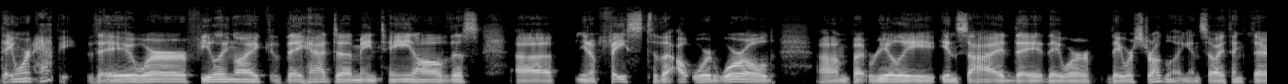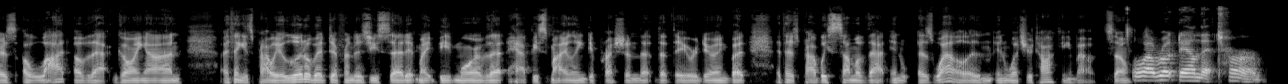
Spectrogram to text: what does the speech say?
they weren't happy. They were feeling like they had to maintain all of this uh, you know face to the outward world um, but really inside they they were they were struggling. And so i think there's a lot of that going on. I think it's probably a little bit different as you said it might be more of that happy smiling depression that, that they were doing but there's probably some of that in as well in, in what you're talking about. So well i wrote down that term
